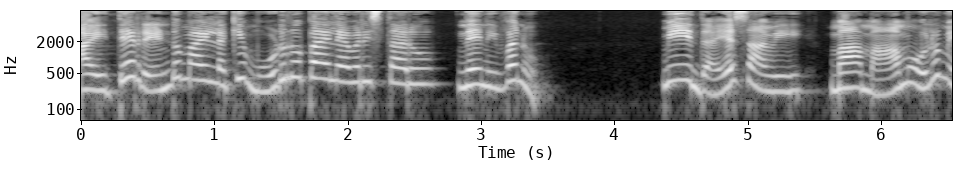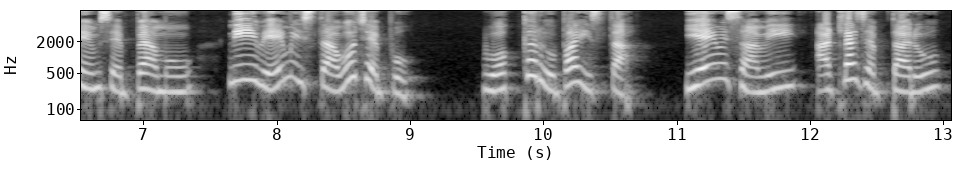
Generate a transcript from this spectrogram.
అయితే రెండు మైళ్ళకి మూడు రూపాయలు ఎవరిస్తారు? నేనివ్వను. మీ దయసావి మా మామూలు మేం చెప్పాము. నీవేమిస్తావో చెప్పు. ఒక్క రూపాయి ఇస్తా. ఏమి సావి అట్లా చెప్తారు?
